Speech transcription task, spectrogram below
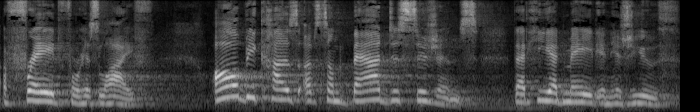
afraid for his life. All because of some bad decisions that he had made in his youth.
